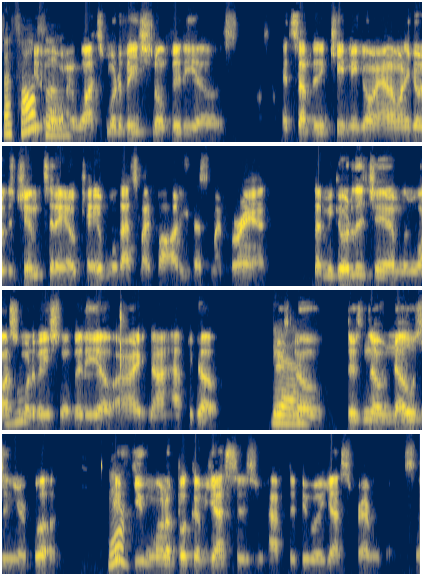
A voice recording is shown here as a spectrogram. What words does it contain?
That's You awesome. know, I watch motivational videos. It's something to keep me going. I don't want to go to the gym today. Okay, well, that's my body. That's my brand. Let me go to the gym. Let me watch Mhm. a motivational video. All right, now I have to go. There's yeah, no there's no no's in your book. Yeah. If you want a book of yeses, you have to do a yes for everything. So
